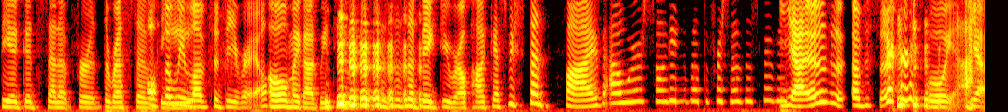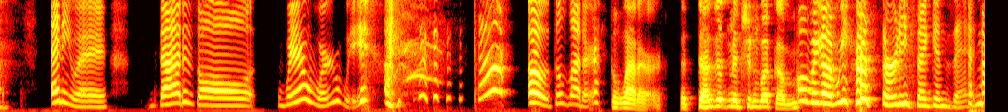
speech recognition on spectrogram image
be a good setup for the rest of. also, the... we love to derail. Oh my god, we do. this is a big derail podcast. We spent five hours talking about the first half of this movie. Yeah, it was absurd. Oh yeah. Yeah. anyway, that is all. Where were we? Oh, the letter. the letter that doesn't mention Wickham. Oh my god, we are thirty seconds in.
